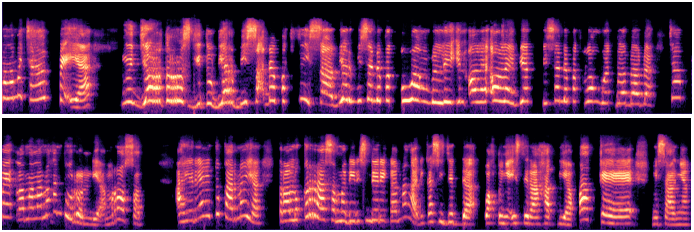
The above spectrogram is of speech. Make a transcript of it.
lama-lama capek ya ngejar terus gitu biar bisa dapat visa, biar bisa dapat uang beliin oleh-oleh, biar bisa dapat uang buat bla bla bla. Capek, lama-lama kan turun dia, merosot. Akhirnya itu karena ya terlalu keras sama diri sendiri karena nggak dikasih jeda. Waktunya istirahat dia pakai, misalnya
